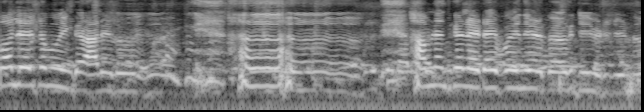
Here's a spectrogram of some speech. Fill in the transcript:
ఫోన్ చేసాము ఇంకా రాలేదు. అంబులెన్స్కే లేట్ అయిపోయింది జీవిడిచిండు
